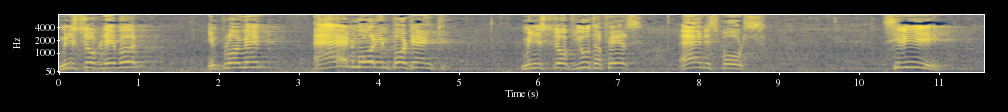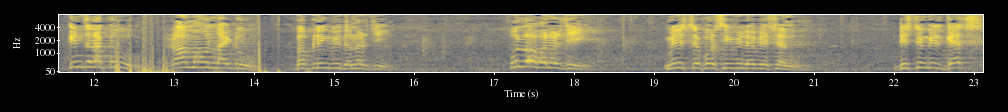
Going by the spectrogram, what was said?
Minister of Labour, Employment, and more important, Minister of Youth Affairs and Sports, Sri Kinjalapu Ramon Naidu, bubbling with energy, full of energy, Minister for Civil Aviation, distinguished guests,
